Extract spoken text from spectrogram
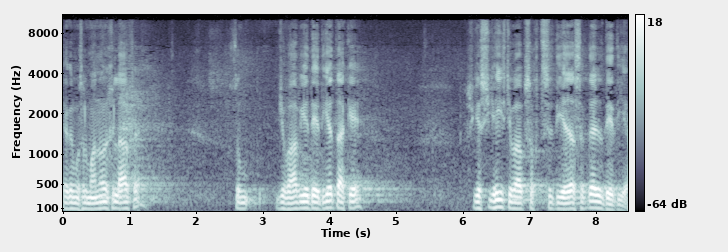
کہ اگر مسلمانوں کے خلاف ہے، تو جواب یہ دے دیا تاکہ یہی جواب سخت سے دیا جا سکتا ہے جو دے دیا۔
